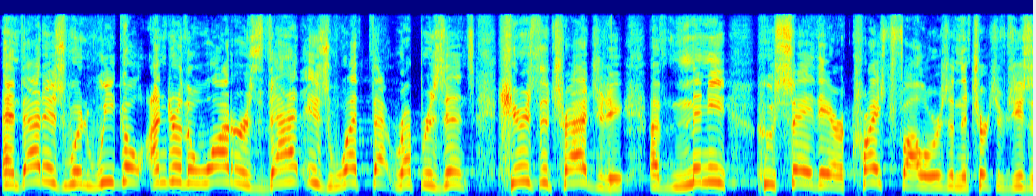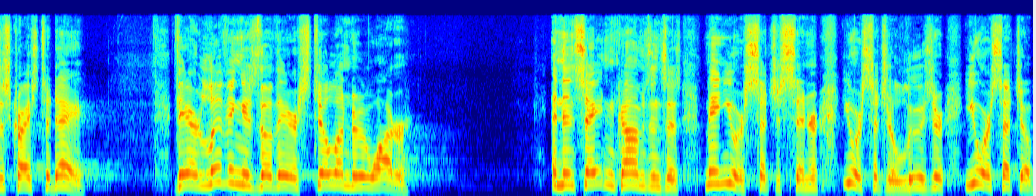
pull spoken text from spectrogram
And that is when we go under the waters, that is what that represents. Here's the tragedy of many who say they are Christ followers in the Church of Jesus Christ today. They are living as though they are still under the water. And then Satan comes and says, Man, you are such a sinner. You are such a loser. You are such a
